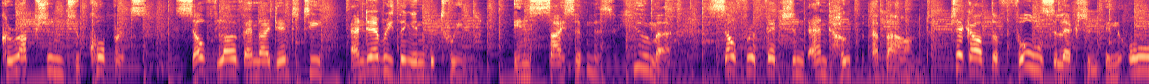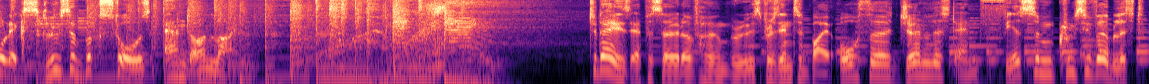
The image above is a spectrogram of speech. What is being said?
corruption to corporates, self love and identity, and everything in between. Incisiveness, humor, self reflection, and hope abound. Check out the full selection in all exclusive bookstores and online. Today's episode of Homebrew is presented by author, journalist, and fearsome cruciverbalist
